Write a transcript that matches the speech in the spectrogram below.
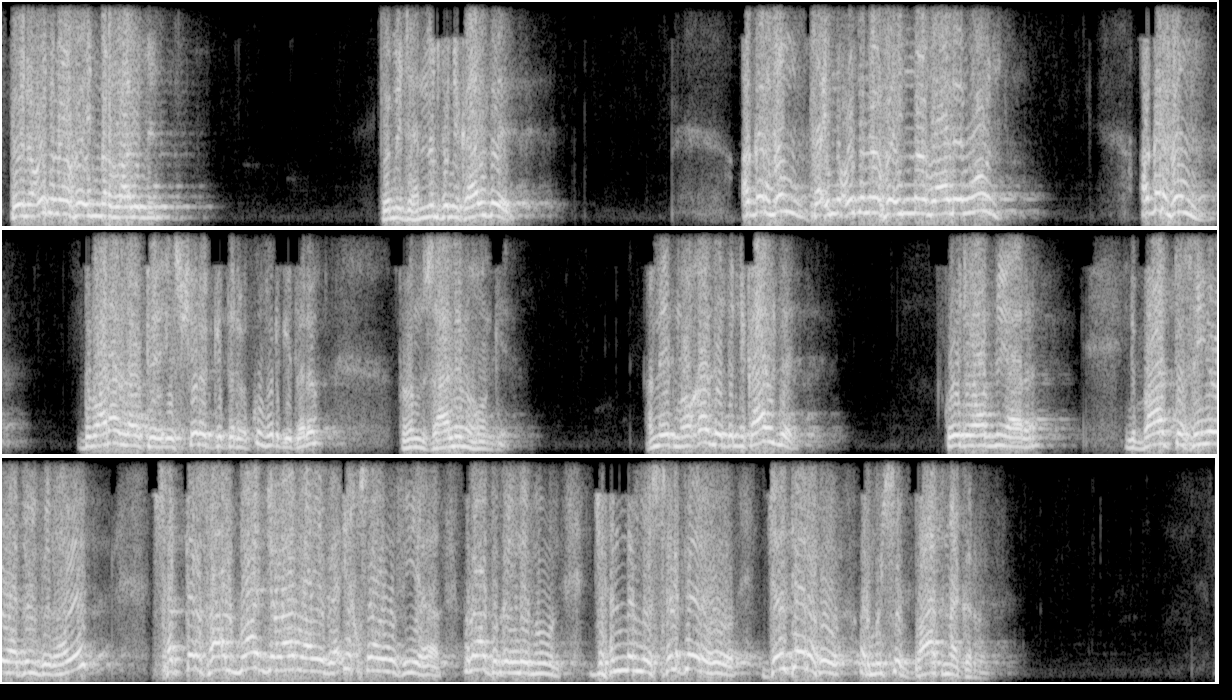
تو ان والے کہ ہمیں جہنم سے نکال دے۔ اگر ہم فن ادنا فنا والمون اگر ہم دوبارہ لوٹے اس شرک کی طرف، کفر کی طرف، تو ہم ظالم ہوں گے۔ ہمیں ایک موقع دے تو نکال دے۔ کوئی جواب نہیں آ رہا۔ یعنی بات تو صحیح ہو جاتے ہیں پھر ستر سال بعد جواب آئے گا اقسا وفی ہے بلا تو کلے مون جہنم میں سڑتے رہو، جلتے رہو اور مجھ سے بات نہ کرو۔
